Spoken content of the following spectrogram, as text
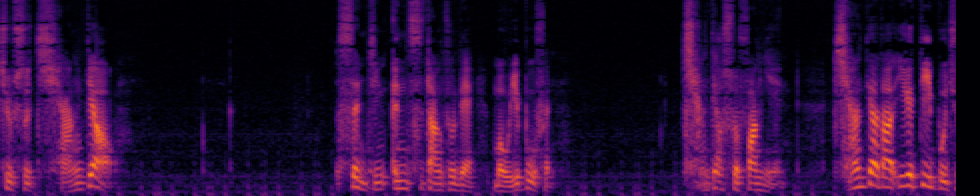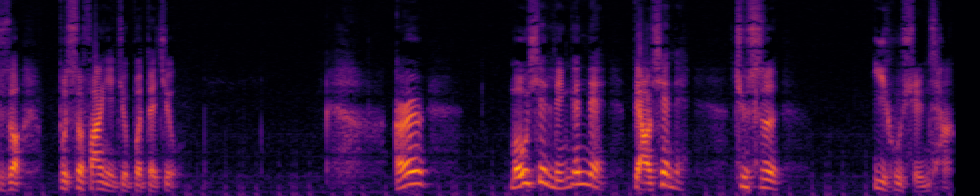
就是强调圣经恩赐当中的某一部分，强调说方言，强调到一个地步，就说不说方言就不得救，而。某些灵恩的表现呢，就是异乎寻常，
